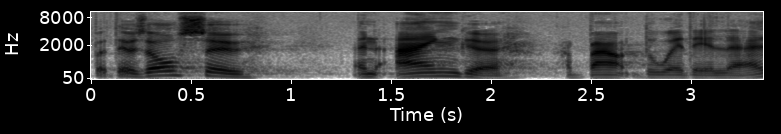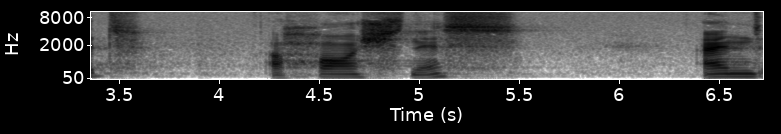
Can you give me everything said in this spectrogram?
But there was also an anger about the way they led, a harshness. And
